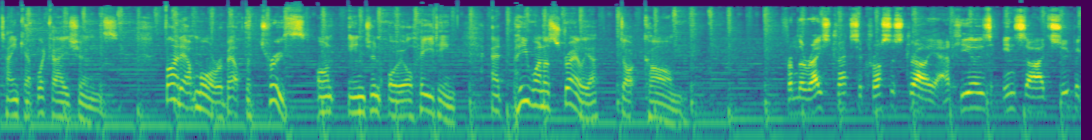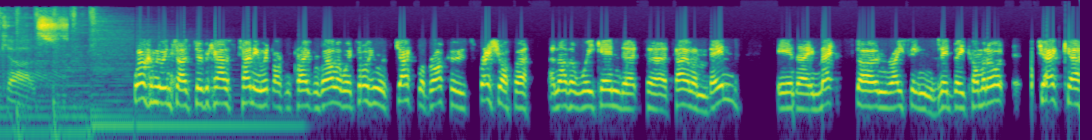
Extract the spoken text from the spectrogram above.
tank applications. Find out more about the truths on engine oil heating at p1australia.com. From the racetracks across Australia, and here's Inside Supercars. Welcome to Inside Supercars. Tony Whitlock and Craig Revell, and we're talking with Jack Le Brocq, who's fresh off a another weekend at uh, and Bend in a Matt Stone Racing ZB Commodore. Jack, uh,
